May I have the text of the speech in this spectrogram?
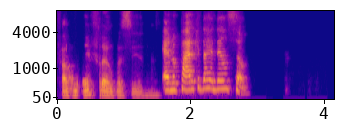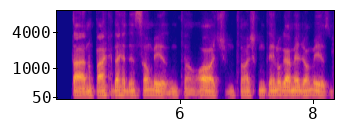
falando bem franco assim. É no Parque da Redenção. Tá, no Parque da Redenção mesmo, então, ótimo. Então, acho que não tem lugar melhor mesmo.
